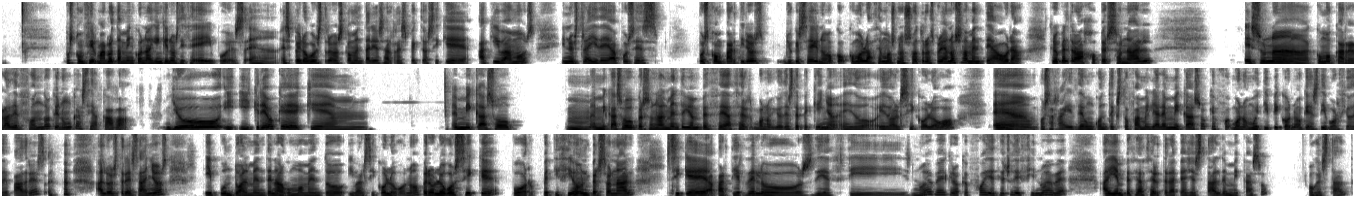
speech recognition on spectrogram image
pues confirmarlo también con alguien que nos dice, hey, pues eh, espero vuestros comentarios al respecto. Así que aquí vamos y nuestra idea pues es pues compartiros, yo qué sé, ¿no? cómo lo hacemos nosotros, pero ya no solamente ahora. Creo que el trabajo personal es una como carrera de fondo que nunca se acaba. Yo, y, creo que, mm, en mi caso, mm, en mi caso personalmente, yo empecé a hacer, bueno, yo desde pequeña he ido, ido al psicólogo, eh, pues a raíz de un contexto familiar en mi caso, que fue, bueno, muy típico, ¿no? Que es divorcio de padres a los tres años y puntualmente en algún momento iba al psicólogo, ¿no? Pero luego sí que, por petición personal, sí que a partir de los 19, creo que fue, 18, 19, ahí empecé a hacer terapia gestalt en mi caso, o gestalt.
